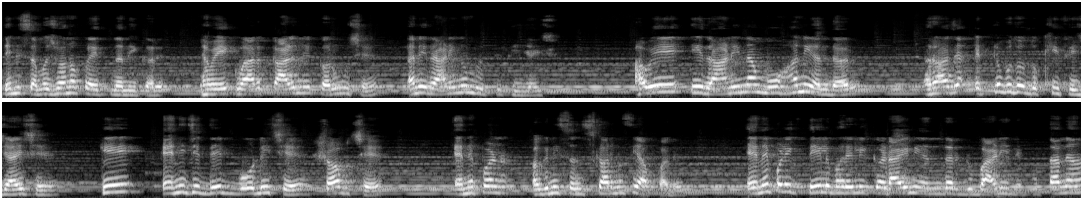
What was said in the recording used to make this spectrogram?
એને સમજવાનો પ્રયત્ન નહીં કરે. હવે એક વાર કાળને કરવું છે, અને રાણીનું મૃત્યુ થઈ જાય છે. હવે એ રાણીના મોહની અંદર રાજા એટલો બધો દુઃખી થઈ જાય છે કે એની જે ડેડ બોડી છે, શબ છે, એને પણ અગ્નિ સંસ્કાર નથી આપવા દેવું એને પણ એક તેલ ભરેલી કડાઈની અંદર ડુબાડીને પોતાના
